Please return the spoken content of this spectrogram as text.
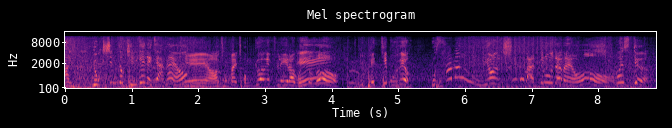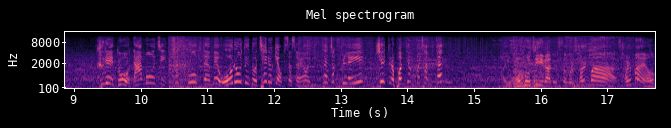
아 욕심도 길게 내지 않아요. 예, 아 정말 정교하게 플레이를 하고 에? 있어서 이 BT 보세요. 뭐 사망 이런 신고가 안 들어오잖아요. 원스트. 그래도 나머지 탁구 그다음에 워로드도 체력이 없어서요. 이타적 플레이 shield로 버텼고 잠깐. 아, 이 워로드의 가능성을 설마 설마요?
